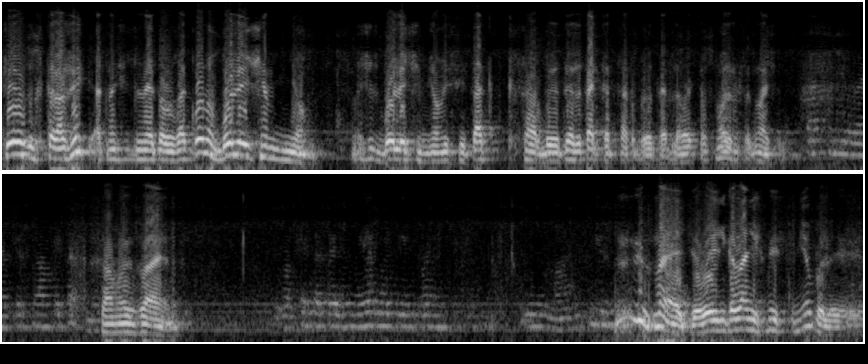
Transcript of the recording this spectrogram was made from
следует усторожить относительно этого закона более чем днем. Значит, более чем днем, если и так царь будет, или так царь будет. Давайте посмотрим, что значит. Самый и звонить. Не. Ну, знаете, вы никогда них вместе не были.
